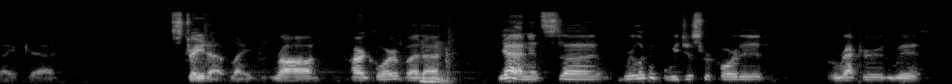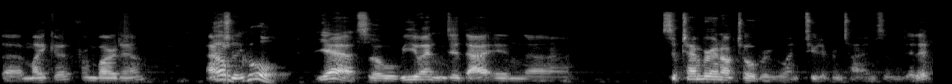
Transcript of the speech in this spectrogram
like uh, straight up like raw hardcore, but uh, Mhm. Yeah, and it's uh, we're looking for. We just recorded a record with uh, Micah from Bar Down. Actually, oh, cool. yeah, so we went and did that in uh, September and October. We went two different times and did it.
